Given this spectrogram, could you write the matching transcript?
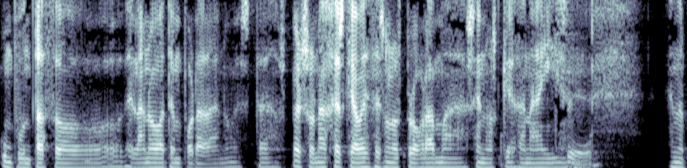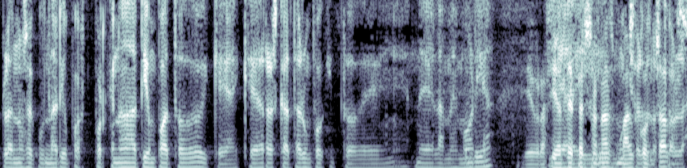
Un puntazo de la nueva temporada, ¿no? Estos personajes que a veces en los programas se nos quedan ahí en, Sí. en el plano secundario, pues porque no da tiempo a todo y que hay que rescatar un poquito de, de la memoria. Biografías de personas mal contadas.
